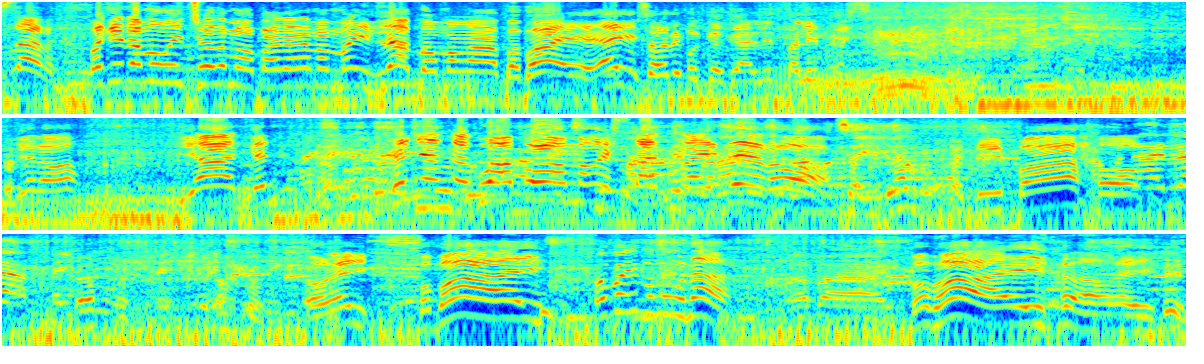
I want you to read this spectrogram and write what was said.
Rapstar. Pakita mo yung itsura mo para naman mailab ang mga babae. Ay, sorry, magagalit palimis. Yan o. Yan, gan- ganyan kagwapo ang mga stunt rider. Oh. Salamat sa iyo. Di ba? Oh. Okay, bye-bye! Bye-bye mo muna! Bye-bye! Bye-bye! Okay.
